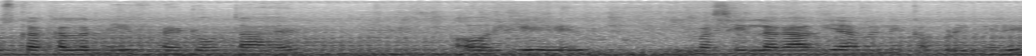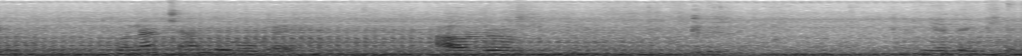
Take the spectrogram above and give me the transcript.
उसका कलर नहीं फेड होता है। और ये मशीन लगा दिया मैंने कपड़े मेरे, धोना चालू हो गए और ये देखिए,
